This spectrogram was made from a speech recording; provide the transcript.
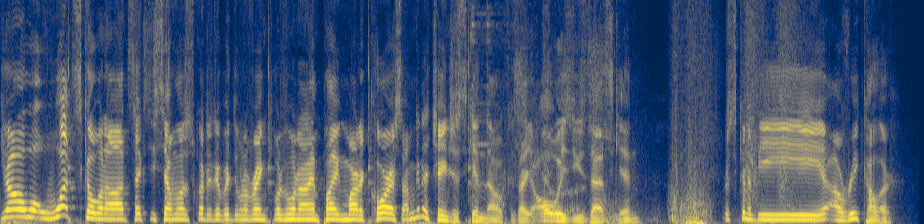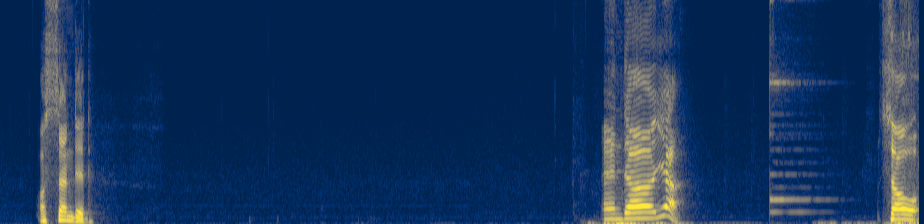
Yo, what's going on? Sexy Samuel Squad doing a rank 21. I'm playing Martichoras. I'm gonna change the skin though, because I always use that skin. It's gonna be a recolor. Ascended. And uh yeah. So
